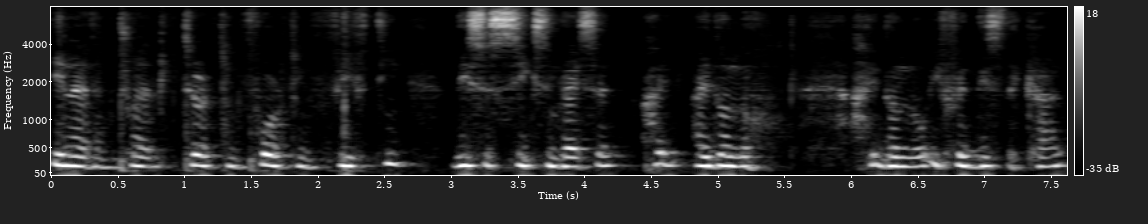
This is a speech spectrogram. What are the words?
11, 12, 13, 14, 15. This is 16, guys. I, I don't know. I don't know if this the card.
